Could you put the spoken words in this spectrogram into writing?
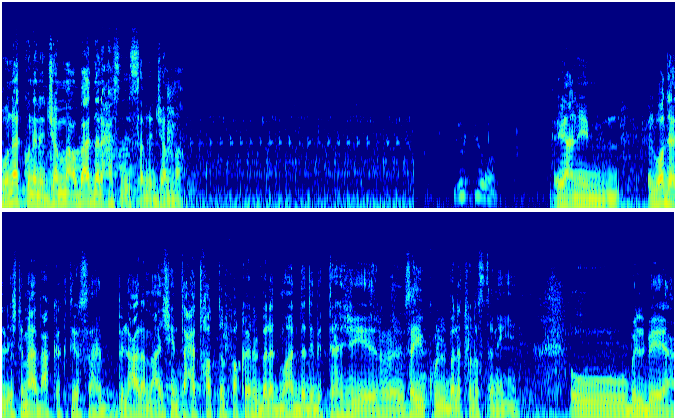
هناك كنا نتجمع وبعدنا لحسن لسه بنتجمع يعني الوضع الاجتماعي بعكا كتير صعب. العالم عايشين تحت خط الفقر البلد مهددة بالتهجير زي كل بلد فلسطينية. وبالبيع.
